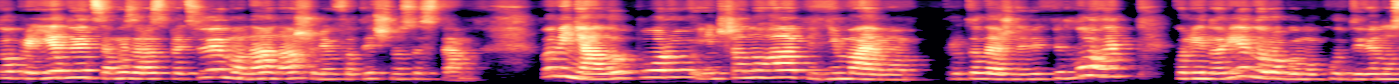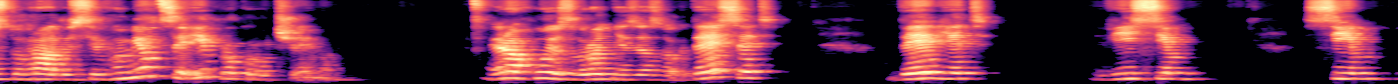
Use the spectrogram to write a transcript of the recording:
Хто приєднується, ми зараз працюємо на нашу лімфатичну систему. Поміняли опору, інша нога, піднімаємо протилежно від підлоги, коліно рівно, робимо кут 90 градусів в гомілці і прокручуємо. І рахую зворотній зв'язок. 10, 9, 8, 7,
